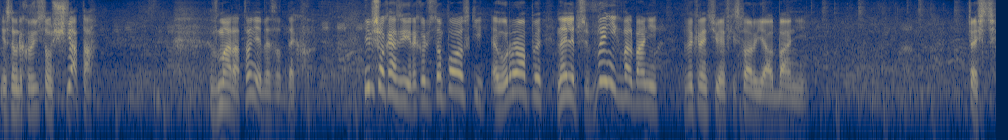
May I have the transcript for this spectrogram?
Jestem rekordzistą świata w maratonie bez oddechu. I przy okazji rekordzistą Polski, Europy, najlepszy wynik w Albanii wykręciłem w historii Albanii. Cześć.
